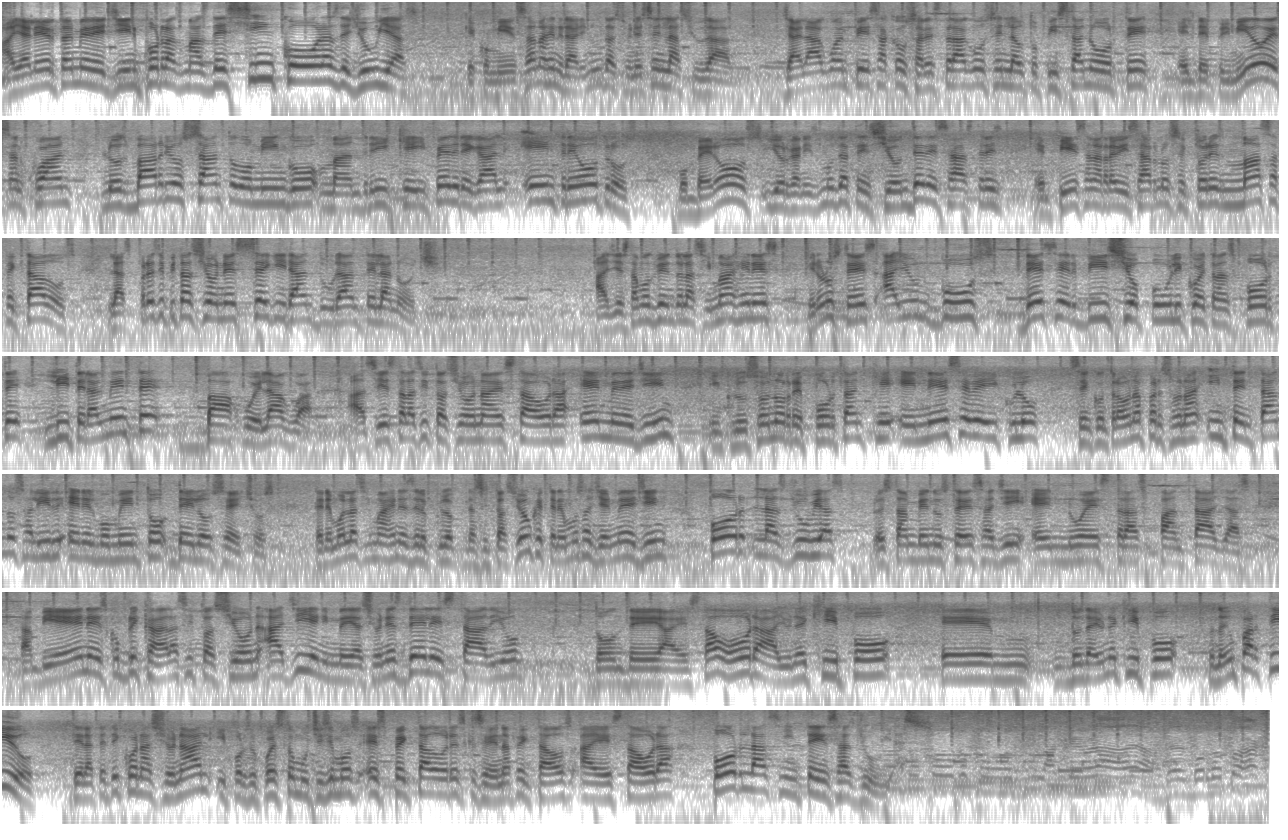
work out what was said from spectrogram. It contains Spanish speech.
Hay alerta en Medellín por las más de cinco horas de lluvias que comienzan a generar inundaciones en la ciudad. Ya el agua empieza a causar estragos en la autopista norte, el deprimido de San Juan, los barrios Santo Domingo, Manrique y Pedregal, entre otros. Bomberos y organismos de atención de desastres empiezan a revisar los sectores más afectados. Las precipitaciones seguirán durante la noche. Allí estamos viendo las imágenes. Miren ustedes, hay un bus de servicio público de transporte literalmente bajo el agua. Así está la situación a esta hora en Medellín. Incluso nos reportan que en ese vehículo se encontraba una persona intentando salir en el momento de los hechos. Tenemos las imágenes de la situación que tenemos allí en Medellín por las lluvias. Lo están viendo ustedes allí en nuestras pantallas. También es complicada la situación allí en inmediaciones del estadio donde a esta hora hay un equipo, em, donde hay un equipo, donde hay un partido del Atlético Nacional y por supuesto muchísimos espectadores que se ven afectados a esta hora por las intensas lluvias.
